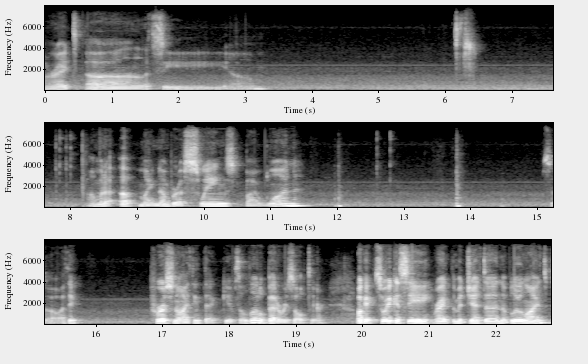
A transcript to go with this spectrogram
All right, uh, let's see. Um, I'm going to up my number of swings by one. So I think, personal, I think that gives a little better result here. Okay, so we can see, right, the magenta and the blue lines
